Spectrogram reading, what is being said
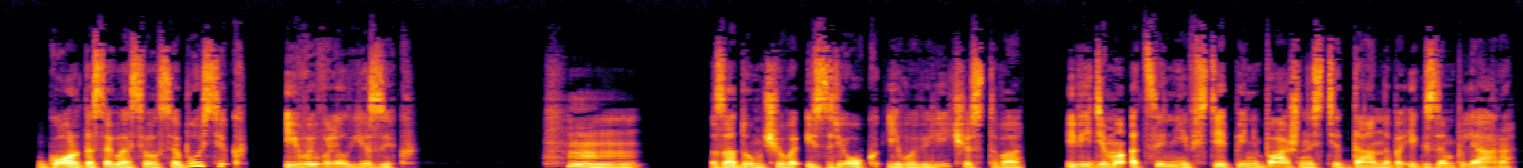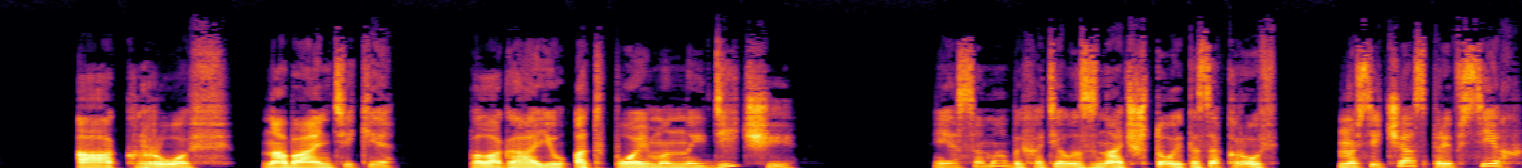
— гордо согласился Бусик и вывалил язык. «Хм...» — задумчиво изрек его величество, видимо, оценив степень важности данного экземпляра. «А кровь на бантике Полагаю, от пойманной дичи? Я сама бы хотела знать, что это за кровь, но сейчас при всех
